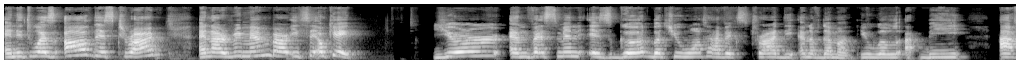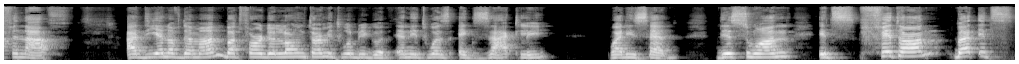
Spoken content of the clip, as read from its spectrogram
and it was all described. And I remember it said, okay, your investment is good, but you won't have extra at the end of the month. You will uh, be half and half at the end of the month, but for the long term, it will be good. And it was exactly what he said. This one, it's fit on, but it's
